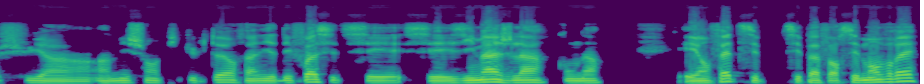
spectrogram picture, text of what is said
je suis un, méchant apiculteur. Enfin, il y a des fois ces, ces images là qu'on a et en fait, c'est pas forcément vrai.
